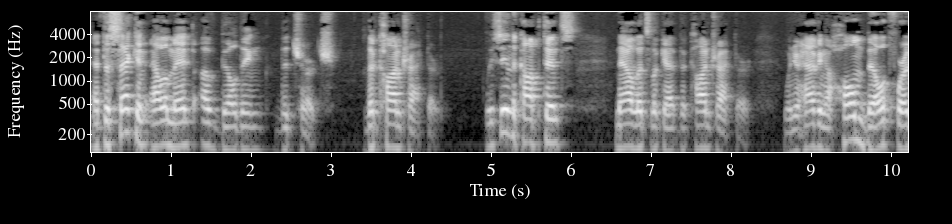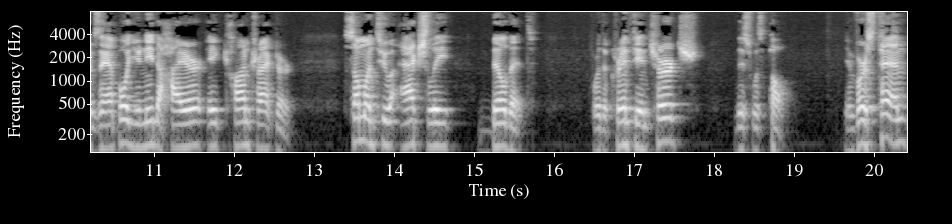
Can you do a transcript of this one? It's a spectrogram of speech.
at the second element of building the church, the contractor. We've seen the competence. Now let's look at the contractor. When you're having a home built, for example, you need to hire a contractor, someone to actually build it. For the Corinthian church, this was Paul. In verse 10,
